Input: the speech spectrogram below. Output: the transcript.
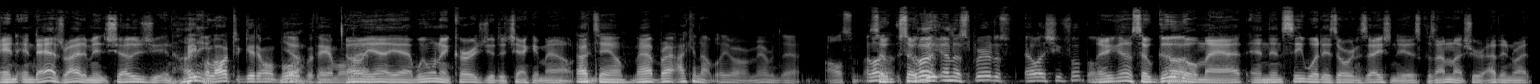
And and Dad's right. I mean, it shows you in hunting. People ought to get on board Yeah. with him on oh that. yeah, yeah. We want to encourage you to check him out. That's him, Matt Branch. I cannot believe I remembered that. Awesome. So- so look, in the spirit of LSU football. There you go. So Google Uh, Matt and then see what his organization is because I'm not sure. I didn't write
